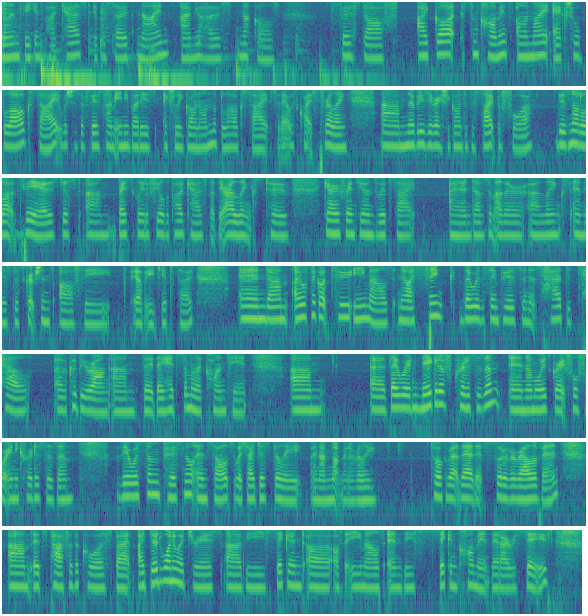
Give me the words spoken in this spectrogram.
Zealand Vegan Podcast, episode 9. I'm your host, Knuckles. First off, I got some comments on my actual blog site, which is the first time anybody's actually gone on the blog site, so that was quite thrilling. Um, nobody's ever actually gone to the site before. There's not a lot there, it's just um, basically to fuel the podcast, but there are links to Gary Francione's website and um, some other uh, links, and there's descriptions of the of each episode. And um, I also got two emails. Now I think they were the same person. It's hard to tell. Uh, I could be wrong. Um, they they had similar content. Um, uh, they were negative criticism, and I'm always grateful for any criticism. There was some personal insults, which I just delete, and I'm not going to really talk about that. That's sort of irrelevant. Um, it's part of the course, but I did want to address uh, the second uh, of the emails and the second comment that I received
